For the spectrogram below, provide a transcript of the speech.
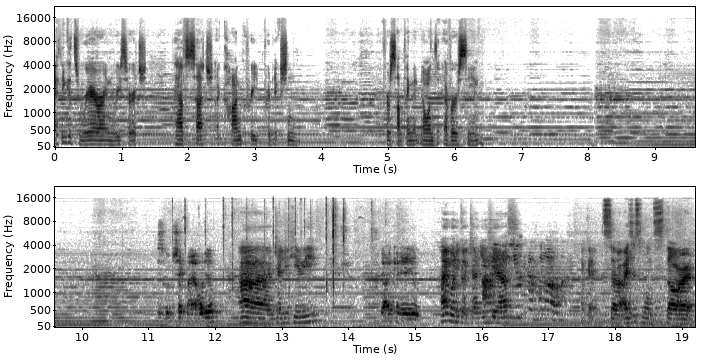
I think it's rare in research to have such a concrete prediction for something that no one's ever seen. Just go check my audio. Uh, can you hear me? Yeah, I can hear you. Hi Monika, can you hear us? Okay, so I just want to start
